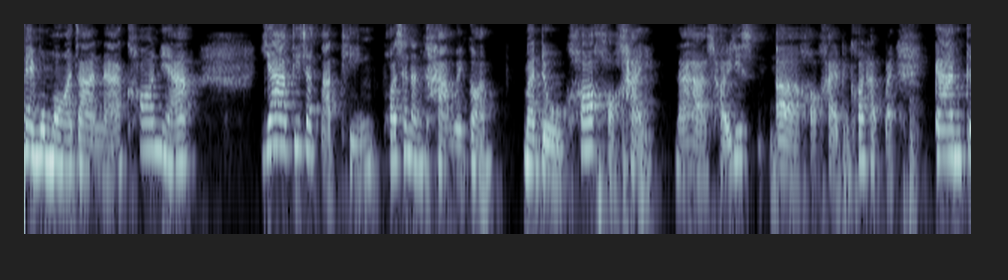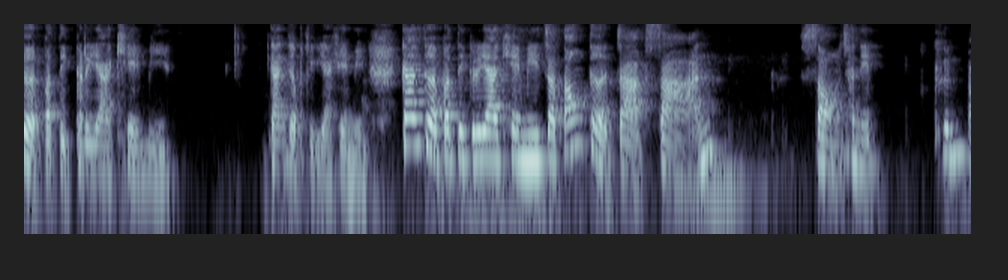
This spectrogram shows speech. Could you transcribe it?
ในมุมมองอาจารย์นะข้อนี้ยากที่จะตัดทิ้ง เพราะฉะนั้นค้างไว้ก่อนมาดูข้อขอไข่นะคะช้อยที่เอ่อขอไข่เป็นข้อถัดไป การเกิดปฏิกิริยาเคมี การเกิดปฏิกิริยาเคมี การเกิดปฏิกิริยาเคมีจะต้องเกิดจากสารสองชนิดขึ้นไป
